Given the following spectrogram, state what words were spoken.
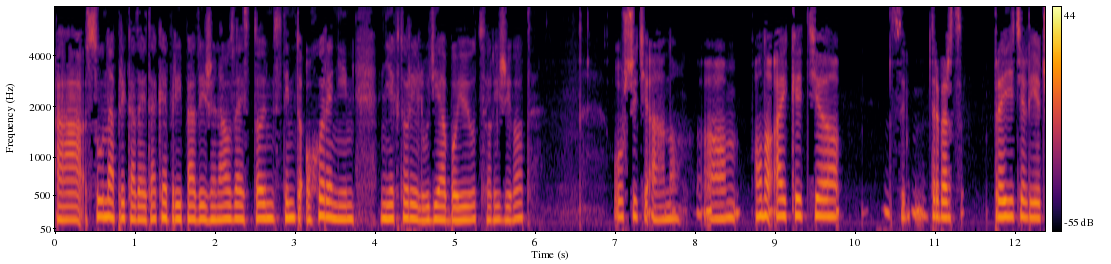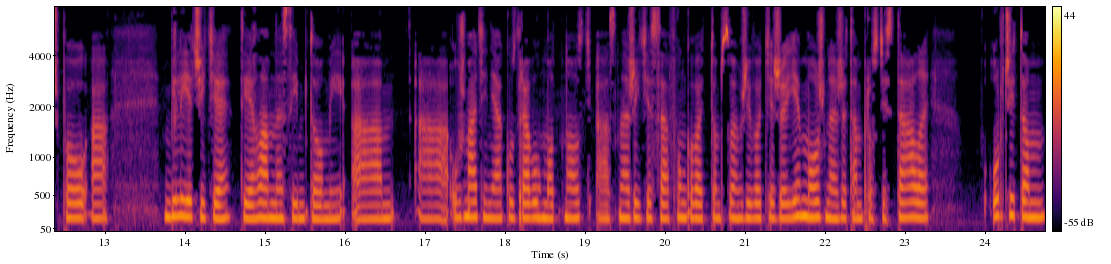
A sú napríklad aj také prípady, že naozaj s, tým, s týmto ochorením niektorí ľudia bojujú celý život? Určite áno. Um, ono, aj keď uh, si, treba prejdete liečbou a vyliečite tie hlavné symptómy a, a už máte nejakú zdravú hmotnosť a snažíte sa fungovať v tom svojom živote, že je možné, že tam proste stále v určitom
